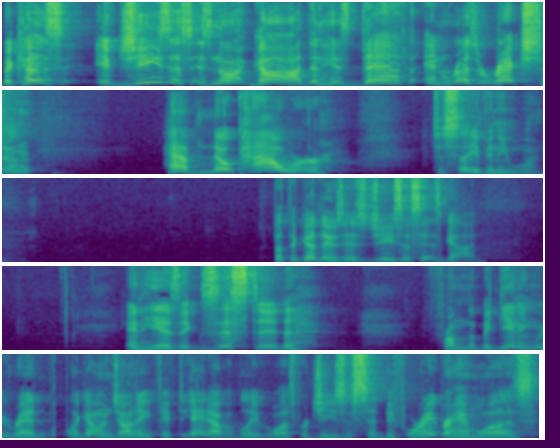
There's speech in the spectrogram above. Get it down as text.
Because if Jesus is not God, then his death and resurrection have no power to save anyone. But the good news is Jesus is God. And he has existed from the beginning. We read a while ago in John 8 58, I believe it was, where Jesus said, Before Abraham was,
